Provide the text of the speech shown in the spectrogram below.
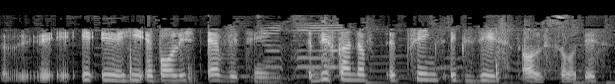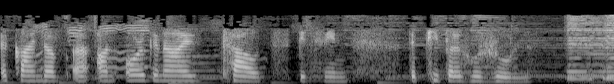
he, he abolished everything. This kind of uh, things exist also. This a kind of uh, unorganized thoughts between the people who rule.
